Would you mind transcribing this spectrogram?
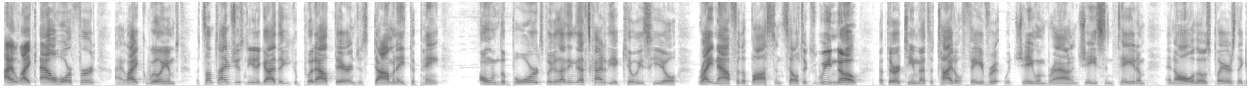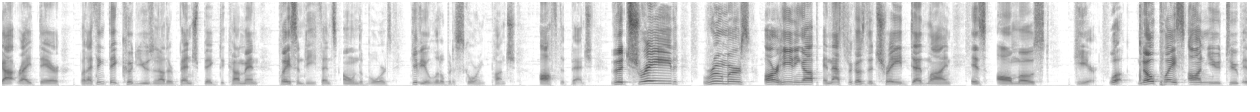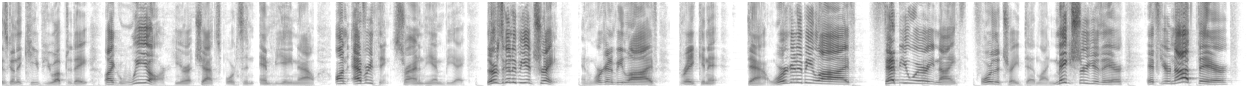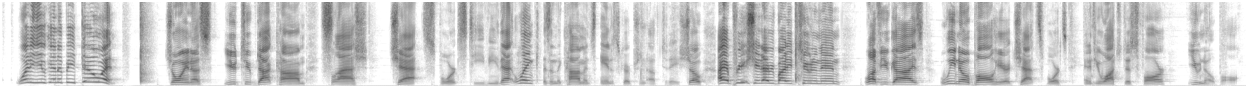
I like Al Horford. I like Williams. But sometimes you just need a guy that you can put out there and just dominate the paint, own the boards, because I think that's kind of the Achilles heel right now for the Boston Celtics. We know that they're a team that's a title favorite with Jaylen Brown and Jayson Tatum and all of those players they got right there. But I think they could use another bench big to come in, play some defense, own the boards, give you a little bit of scoring punch off the bench. The trade rumors are heating up, and that's because the trade deadline is almost here. Look, no place on YouTube is going to keep you up to date like we are here at Chat Sports and NBA Now on everything surrounding the NBA. There's going to be a trade, and we're going to be live breaking it down. We're going to be live February 9th for the trade deadline. Make sure you're there. If you're not there, what are you going to be doing? Join us, youtube.com slash chat sports TV. That link is in the comments and description of today's show. I appreciate everybody tuning in. Love you guys. We know ball here at Chat Sports. And if you watch this far, you know ball.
